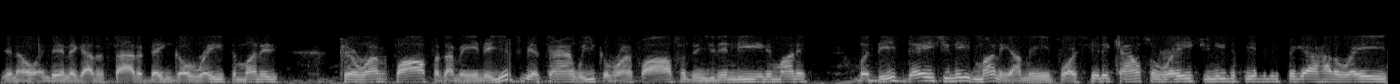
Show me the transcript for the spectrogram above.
you know, and then they got to decide if they can go raise the money to run for office. I mean, there used to be a time where you could run for office and you didn't need any money, but these days you need money. I mean, for a city council race, you need to be able to figure out how to raise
